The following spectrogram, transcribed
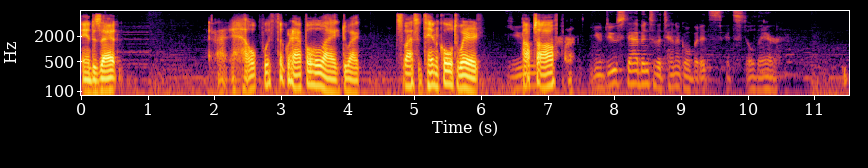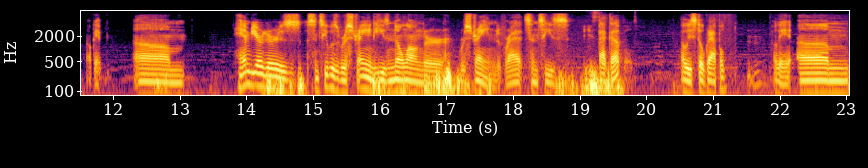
And does that help with the grapple? Like, do I slash a tentacle to where it You pops off? Or? You do stab into the tentacle, but it's it's still there. Okay. Um, Hamburger is since he was restrained, he's no longer restrained, right? Since he's He's still Back up? grappled. oh, he's still grappled. Mhm. Okay. Um,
